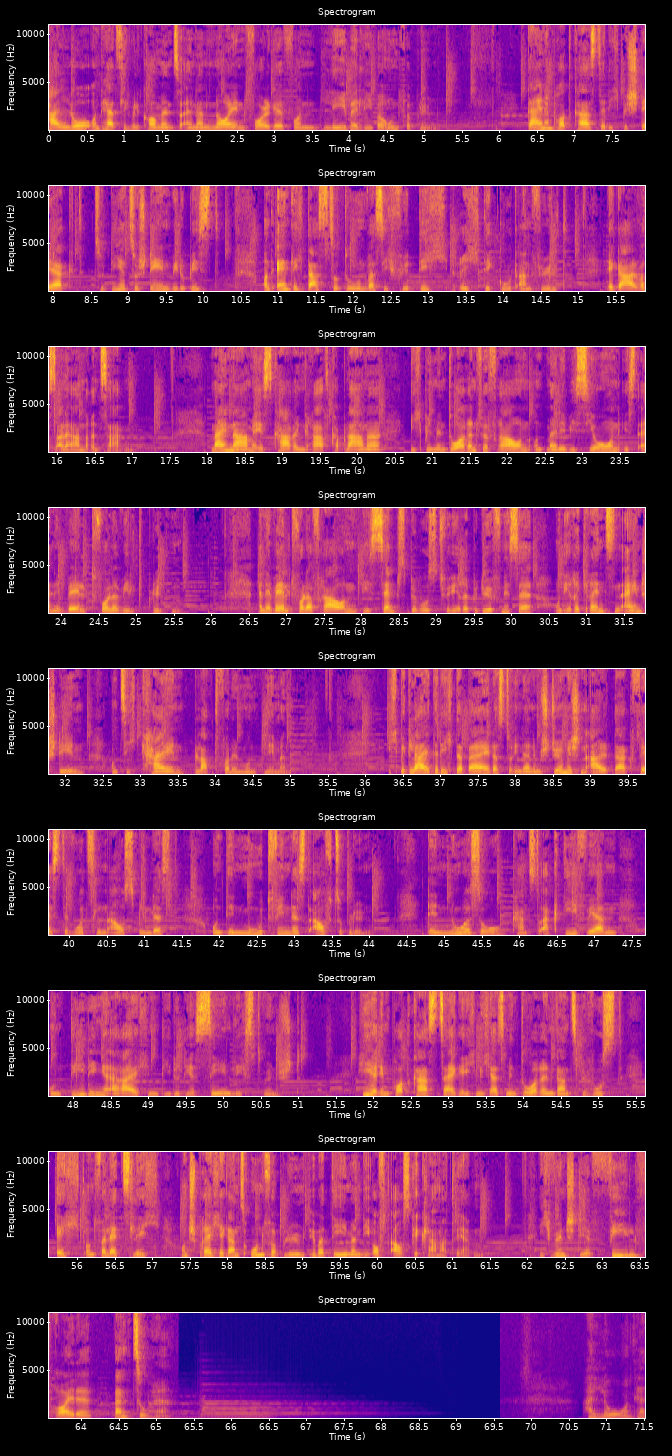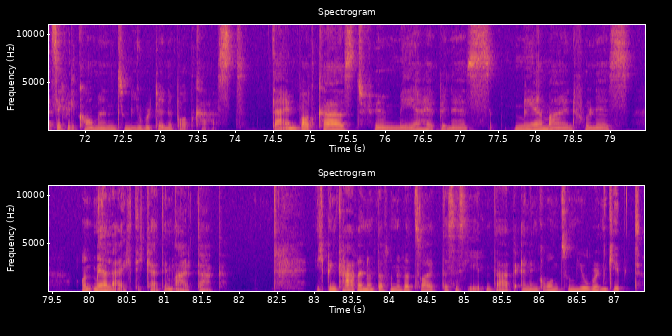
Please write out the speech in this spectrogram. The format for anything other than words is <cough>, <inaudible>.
Hallo und herzlich willkommen zu einer neuen Folge von Lebe lieber unverblümt. Deinem Podcast, der dich bestärkt, zu dir zu stehen, wie du bist und endlich das zu tun, was sich für dich richtig gut anfühlt, egal was alle anderen sagen. Mein Name ist Karin Graf Kaplaner, ich bin Mentorin für Frauen und meine Vision ist eine Welt voller Wildblüten. Eine Welt voller Frauen, die selbstbewusst für ihre Bedürfnisse und ihre Grenzen einstehen und sich kein Blatt vor den Mund nehmen. Ich begleite dich dabei, dass du in deinem stürmischen Alltag feste Wurzeln ausbildest und den Mut findest, aufzublühen. Denn nur so kannst du aktiv werden und die Dinge erreichen, die du dir sehnlichst wünschst. Hier im Podcast zeige ich mich als Mentorin ganz bewusst, echt und verletzlich und spreche ganz unverblümt über Themen, die oft ausgeklammert werden. Ich wünsche dir viel Freude beim Zuhören. Hallo und herzlich willkommen zum Jubeltöne Podcast. Dein Podcast für mehr Happiness, mehr Mindfulness und mehr Leichtigkeit im Alltag. Ich bin Karin und davon überzeugt, dass es jeden Tag einen Grund zum Jubeln gibt.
